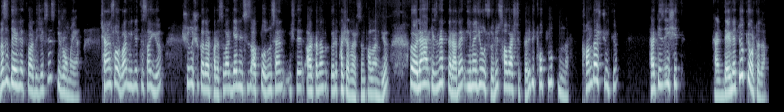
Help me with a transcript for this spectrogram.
nasıl devlet var diyeceksiniz ki Roma'ya? Çensor var milleti sayıyor. Şunu şu kadar parası var. Gelin siz atlı olun. Sen işte arkadan böyle taş atarsın falan diyor. Öyle herkesin hep beraber imece usulü savaştıkları bir topluluk bunlar. Kandaş çünkü. Herkes eşit. Yani devlet yok ki ortada.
